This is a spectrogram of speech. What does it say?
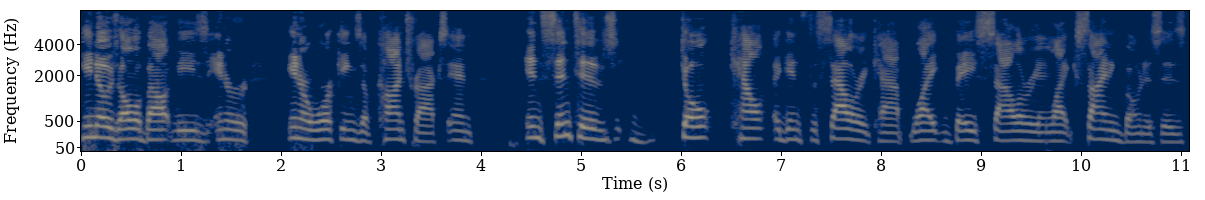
He knows all about these inner inner workings of contracts and incentives don't count against the salary cap like base salary and like signing bonuses.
